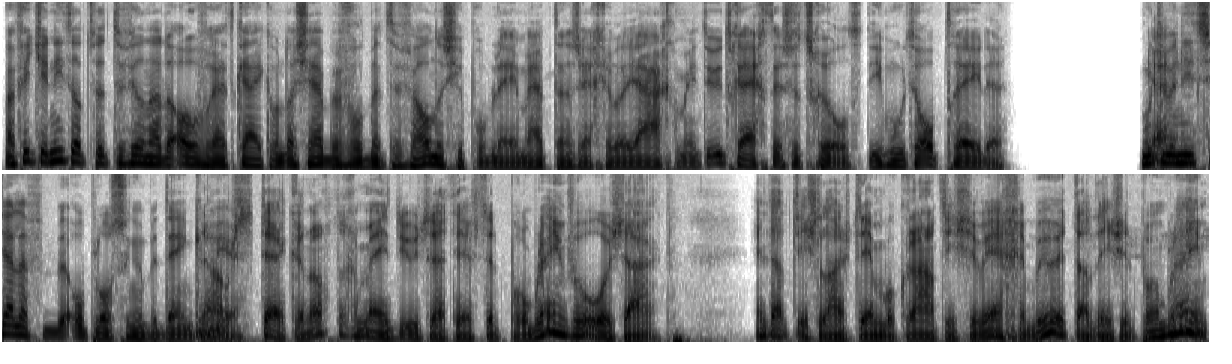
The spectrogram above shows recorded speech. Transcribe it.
Maar vind je niet dat we te veel naar de overheid kijken? Want als jij bijvoorbeeld met de vuilnis hier problemen hebt, dan zeg je wel ja, gemeente Utrecht is het schuld. Die moeten optreden. Moeten Ja. we niet zelf oplossingen bedenken Nou, meer? sterker nog, de gemeente Utrecht heeft het probleem veroorzaakt. En dat is langs democratische weg gebeurd. Dat is het probleem.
